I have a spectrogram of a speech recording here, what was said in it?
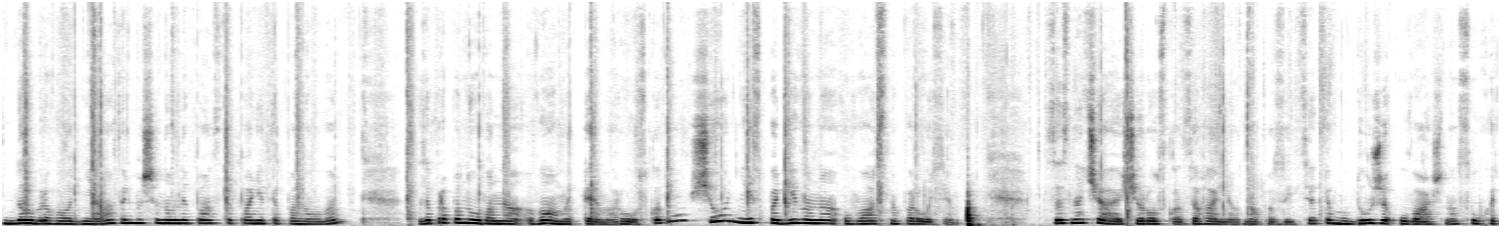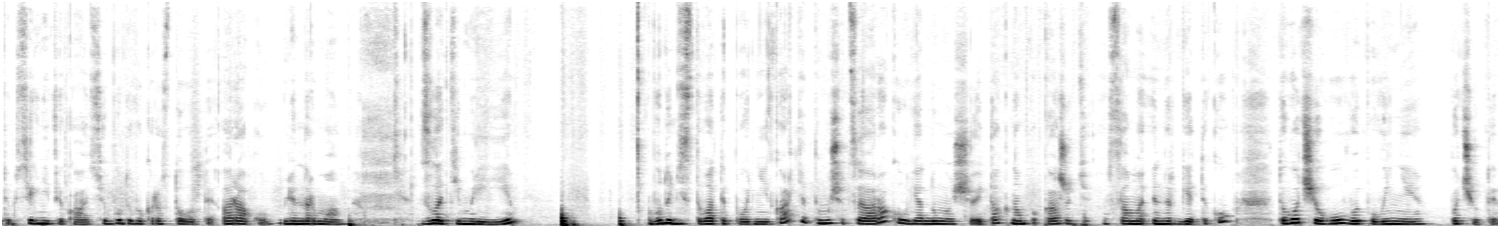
Доброго дня, вельмишановне панство, пані та панове. Запропонована вами тема розкладу, що несподівано у вас на порозі. Зазначаю, що розклад загальна одна позиція, тому дуже уважно слухайте сигніфікацію. Буду використовувати оракул Ленорман Золоті мрії. Буду діставати по одній карті, тому що це оракул, я думаю, що і так нам покажуть саме енергетику того, чого ви повинні почути.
